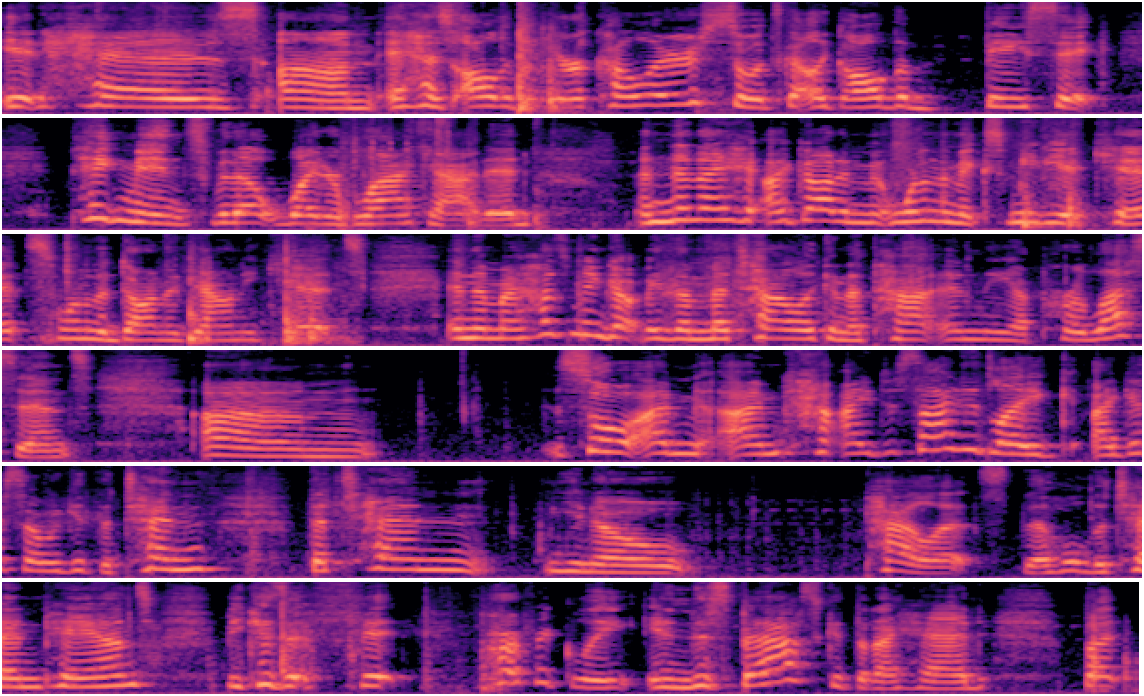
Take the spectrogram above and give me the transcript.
it has um, it has all the pure colors, so it's got like all the basic pigments without white or black added. And then I, I got one of the mixed media kits, one of the Donna Downey kits. And then my husband got me the metallic and the pat and the uh, pearlescence. Um, so I'm I'm I decided like I guess I would get the 10 the 10, you know, palettes that hold the 10 pans because it fit perfectly in this basket that I had but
